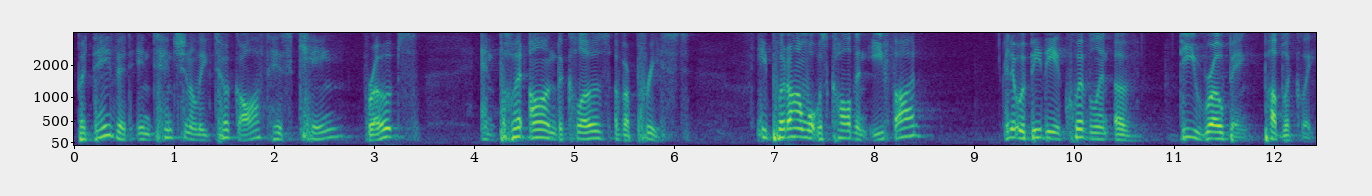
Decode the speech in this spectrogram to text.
But David intentionally took off his king robes and put on the clothes of a priest. He put on what was called an ephod, and it would be the equivalent of derobing publicly.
